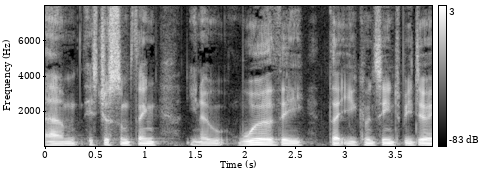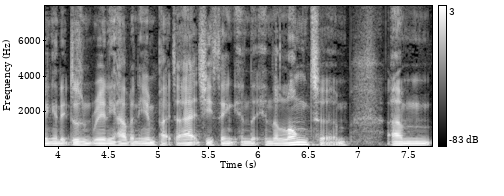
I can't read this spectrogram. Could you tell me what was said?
um, it's just something you know worthy that you can seem to be doing, and it doesn't really have any impact. I actually think in the in the long term, um,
